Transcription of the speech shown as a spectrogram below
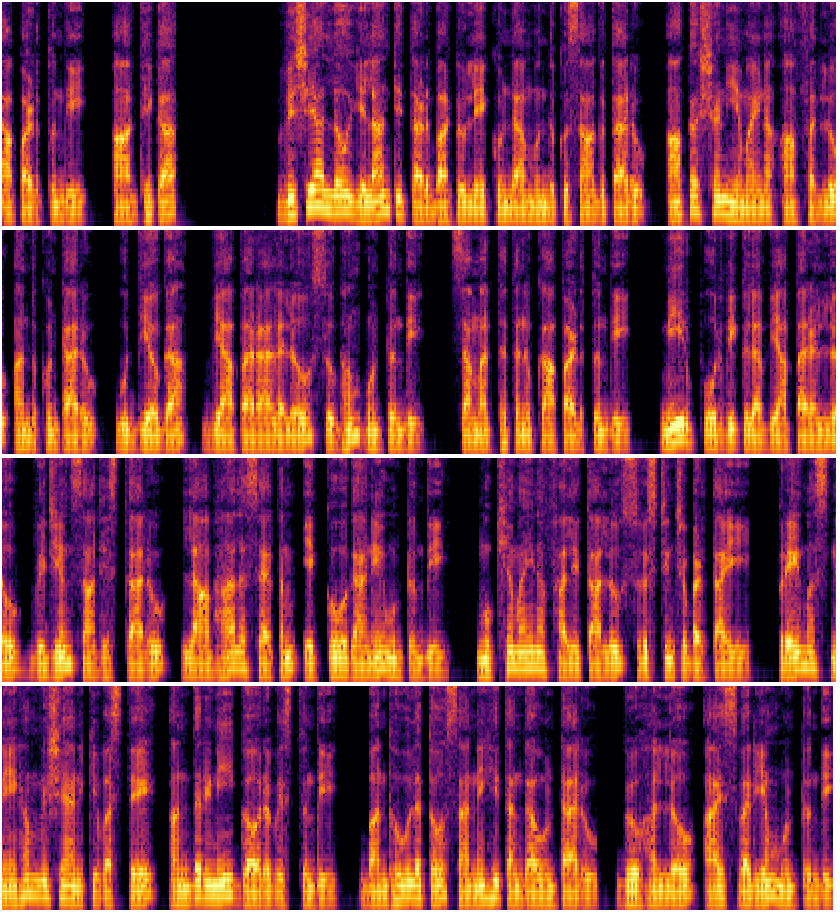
కాపాడుతుంది ఆర్థిక విషయాల్లో ఎలాంటి తడబాటు లేకుండా ముందుకు సాగుతారు ఆకర్షణీయమైన ఆఫర్లు అందుకుంటారు ఉద్యోగ వ్యాపారాలలో శుభం ఉంటుంది సమర్థతను కాపాడుతుంది మీరు పూర్వీకుల వ్యాపారంలో విజయం సాధిస్తారు లాభాల శాతం ఎక్కువగానే ఉంటుంది ముఖ్యమైన ఫలితాలు సృష్టించబడతాయి ప్రేమ స్నేహం విషయానికి వస్తే అందరినీ గౌరవిస్తుంది బంధువులతో సన్నిహితంగా ఉంటారు గృహంలో ఐశ్వర్యం ఉంటుంది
